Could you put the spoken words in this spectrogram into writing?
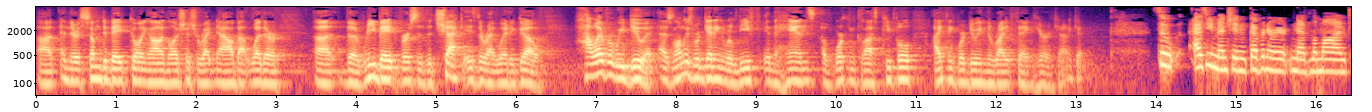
uh, and there's some debate going on in the legislature right now about whether uh, the rebate versus the check is the right way to go however we do it, as long as we're getting relief in the hands of working class people, I think we're doing the right thing here in Connecticut. So, as you mentioned, Governor Ned Lamont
